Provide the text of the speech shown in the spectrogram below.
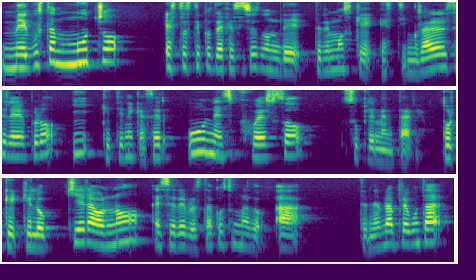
Me gustan mucho estos tipos de ejercicios donde tenemos que estimular el cerebro y que tiene que hacer un esfuerzo suplementario. Porque que lo quiera o no, el cerebro está acostumbrado a tener una pregunta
